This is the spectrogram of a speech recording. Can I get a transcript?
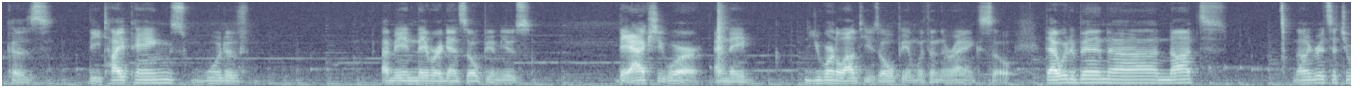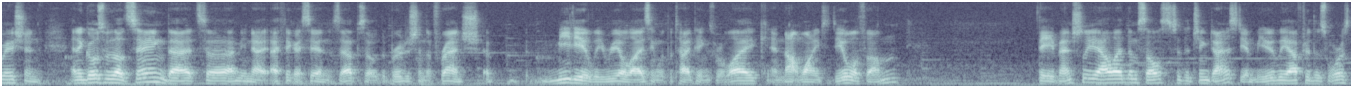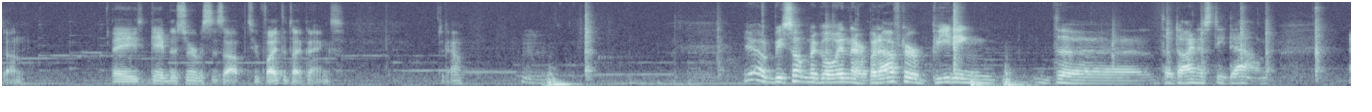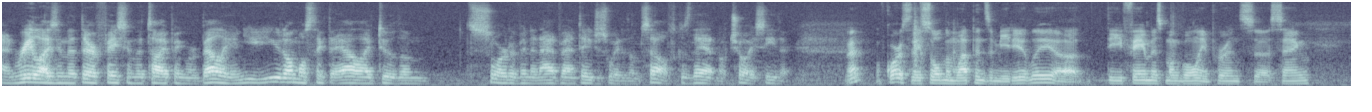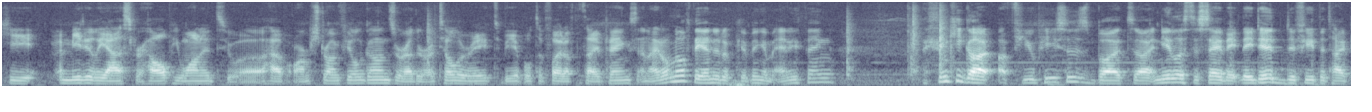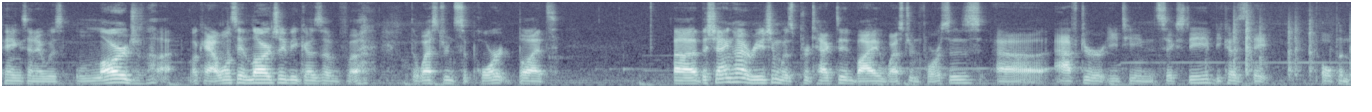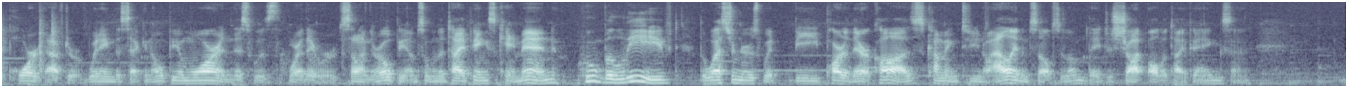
because the Taipings would have. I mean, they were against opium use. They actually were, and they, you weren't allowed to use opium within the ranks. So that would have been uh, not, not a great situation. And it goes without saying that. Uh, I mean, I, I think I say it in this episode. The British and the French, immediately realizing what the Taipings were like and not wanting to deal with them, they eventually allied themselves to the Qing dynasty immediately after this war is done. They gave their services up to fight the Taipings. So, yeah. Yeah, it would be something to go in there. But after beating the the dynasty down and realizing that they're facing the Taiping rebellion, you, you'd almost think they allied to them sort of in an advantageous way to themselves because they had no choice either. Yeah, of course, they sold them weapons immediately. Uh, the famous Mongolian prince uh, he immediately asked for help. He wanted to uh, have Armstrong field guns or other artillery to be able to fight off the Taipings, and I don't know if they ended up giving him anything. I think he got a few pieces, but uh, needless to say, they, they did defeat the Taipings, and it was large. Okay, I won't say largely because of uh, the Western support, but uh, the Shanghai region was protected by Western forces uh, after 1860 because they opened the port after winning the Second Opium War, and this was where they were selling their opium. So when the Taipings came in, who believed the Westerners would be part of their cause, coming to you know ally themselves to them, they just shot all the Taipings and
